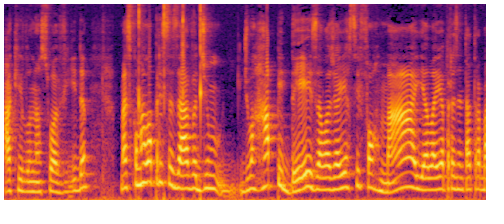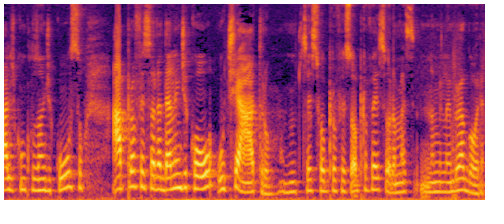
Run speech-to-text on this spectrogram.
aquilo na sua vida. Mas como ela precisava de, um, de uma rapidez, ela já ia se formar e ela ia apresentar trabalho de conclusão de curso, a professora dela indicou o teatro. Não sei se foi o professor ou professora, mas não me lembro agora.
